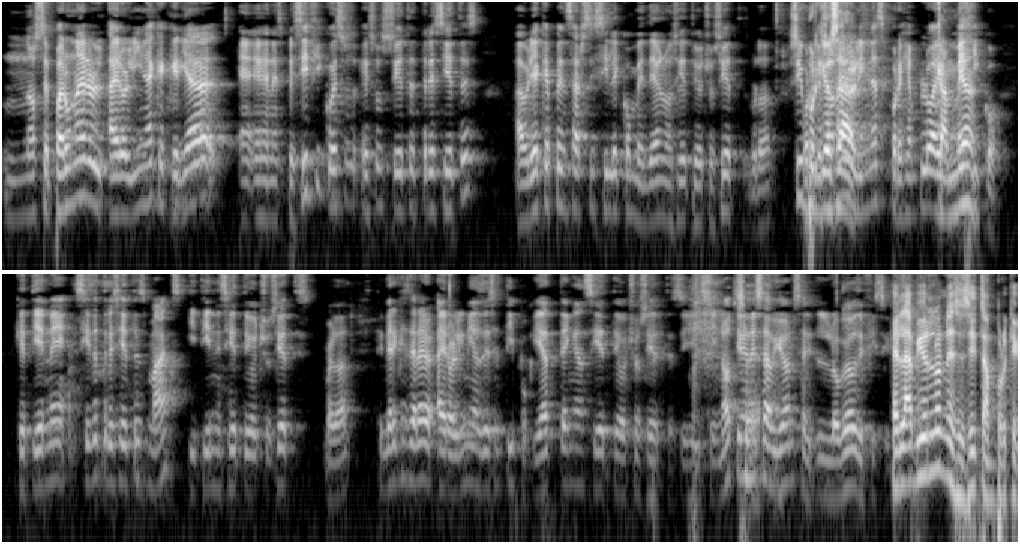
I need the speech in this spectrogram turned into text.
No sé, para una aer- aerolínea que quería en, en específico esos, esos 737s, habría que pensar si sí le convendrían los 787, ¿verdad? Sí, porque, o son sea, aerolíneas, por ejemplo, cambia- Aeroméxico, que tiene 737s MAX y tiene 787s, ¿verdad? Tendría que ser aer- aerolíneas de ese tipo, que ya tengan 787s. Y si no tienen Sí. ese avión, se- lo veo difícil. El avión lo necesitan porque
